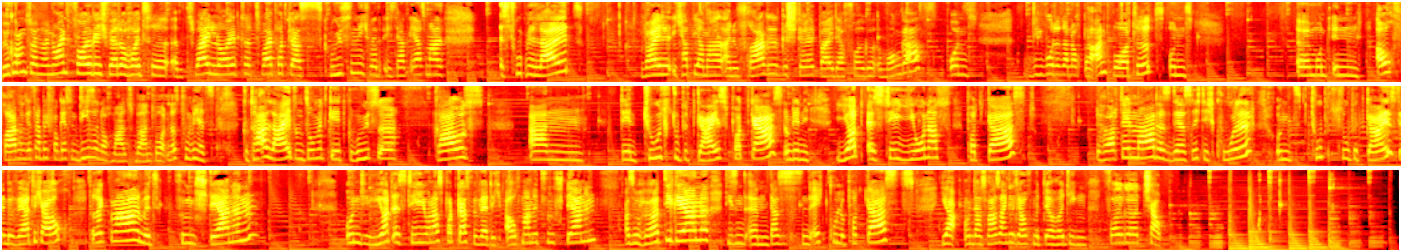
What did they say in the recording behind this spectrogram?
Willkommen zu einer neuen Folge. Ich werde heute ähm, zwei Leute, zwei Podcasts grüßen. Ich, ich sage erstmal, es tut mir leid, weil ich habe ja mal eine Frage gestellt bei der Folge Among Us und die wurde dann noch beantwortet und ähm, und in auch Fragen. Und jetzt habe ich vergessen, diese nochmal zu beantworten. Das tut mir jetzt total leid und somit geht Grüße raus an den Two Stupid Guys Podcast und den JST Jonas Podcast. Hört den mal, das, der ist richtig cool. Und Two Stupid Guys, den bewerte ich auch direkt mal mit 5 Sternen. Und JST Jonas Podcast bewerte ich auch mal mit 5 Sternen. Also hört die gerne. Die sind, ähm, das sind echt coole Podcasts. Ja, und das war es eigentlich auch mit der heutigen Folge. Ciao. Thank you.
